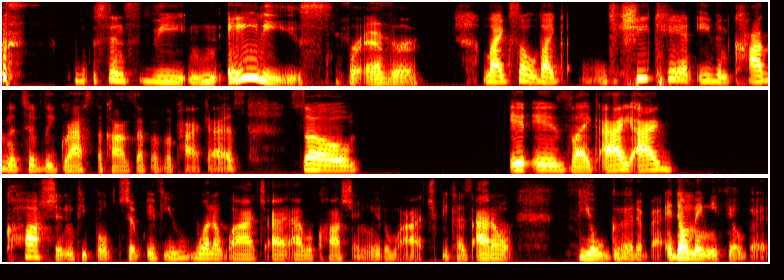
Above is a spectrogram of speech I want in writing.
since the 80s Forever. like so like she can't even cognitively grasp the concept of a podcast so it is like i i caution people to if you want to watch I, I will caution you to watch because i don't feel good about it don't make me feel good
